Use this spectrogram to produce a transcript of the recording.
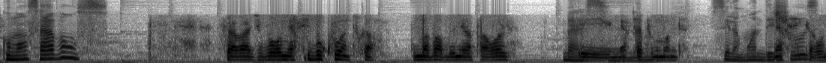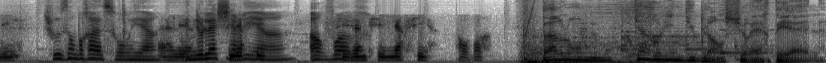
comment ça avance. Ça va, je vous remercie beaucoup en tout cas de m'avoir donné la parole Bah, et merci la, à tout le monde. c'est la moindre des Merci choses. Caroline. Je vous embrasse, Ouria. Allez, Et ne lâchez merci. rien. hein. Au revoir. C'est gentil, merci. Au revoir. Parlons-nous, Caroline Dublanche sur RTL.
